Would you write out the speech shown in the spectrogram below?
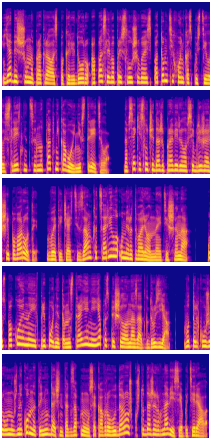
Я бесшумно прокралась по коридору, опасливо прислушиваясь, потом тихонько спустилась с лестницы, но так никого и не встретила. На всякий случай даже проверила все ближайшие повороты. В этой части замка царила умиротворенная тишина. Успокоенная и в приподнятом настроении, я поспешила назад к друзьям. Вот только уже у нужной комнаты неудачно так запнулся ковровую дорожку, что даже равновесие потеряла.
